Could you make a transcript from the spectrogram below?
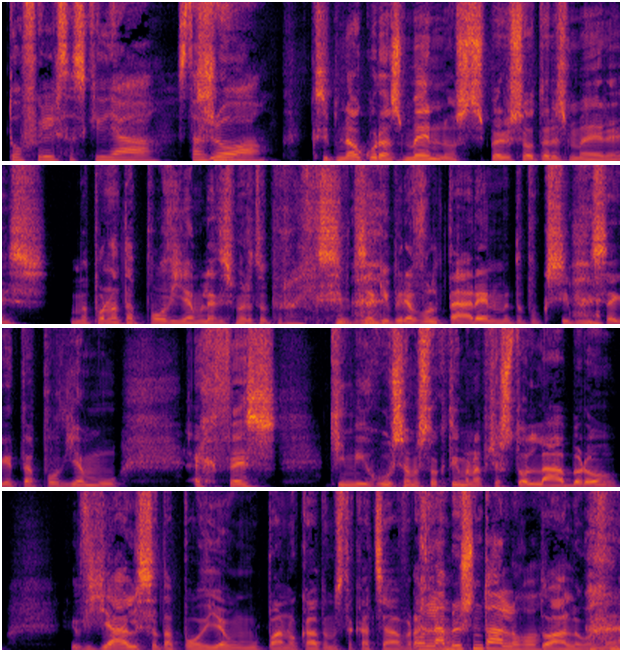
το οφείλει στα σκυλιά, στα ζώα. Ξυπνάω κουρασμένος τις περισσότερες μέρες. Με πονά τα πόδια μου. Δηλαδή, σήμερα το πρωί ξύπνησα και πήρα βολταρέν με το που ξύπνησα, γιατί τα πόδια μου εχθές κυνηγούσαμε στο κτήμα να πιάσω το λάμπρο. Διάλυσα τα πόδια μου πάνω κάτω μες στα κατσάβρα. Ο λάμπρος είναι το άλογο. Το άλογο, ναι.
